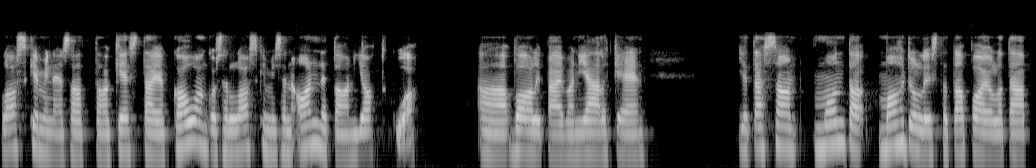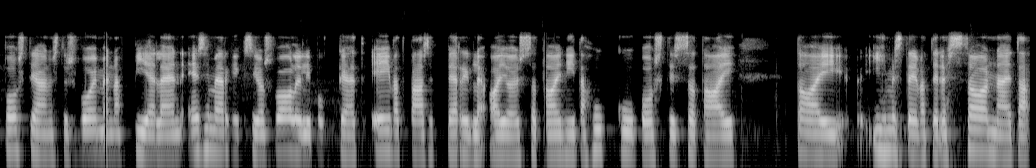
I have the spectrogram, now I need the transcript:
laskeminen saattaa kestää ja kauanko sen laskemisen annetaan jatkua ää, vaalipäivän jälkeen. Ja tässä on monta mahdollista tapaa, jolla tämä postiäänestys voi mennä pieleen. Esimerkiksi jos vaalilipukkeet eivät pääse perille ajoissa tai niitä hukkuu postissa tai, tai ihmiset eivät edes saa näitä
